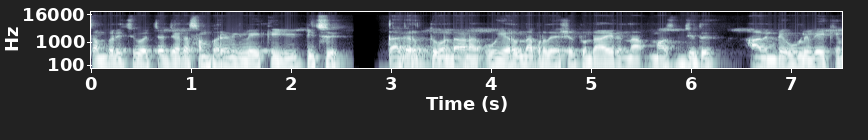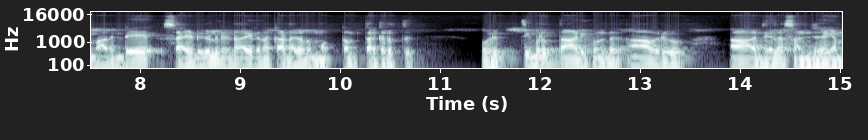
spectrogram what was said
സംഭരിച്ചു വെച്ച ജലസംഭരണിയിലേക്ക് ഇടിച്ച് തകർത്തുകൊണ്ടാണ് ഉയർന്ന പ്രദേശത്തുണ്ടായിരുന്ന മസ്ജിദ് അതിന്റെ ഉള്ളിലേക്കും അതിന്റെ സൈഡുകളിലുണ്ടായിരുന്ന കടകളും മൊത്തം തകർത്ത് ഒരു തിമിർത്താടിക്കൊണ്ട് ആ ഒരു ജലസഞ്ചയം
